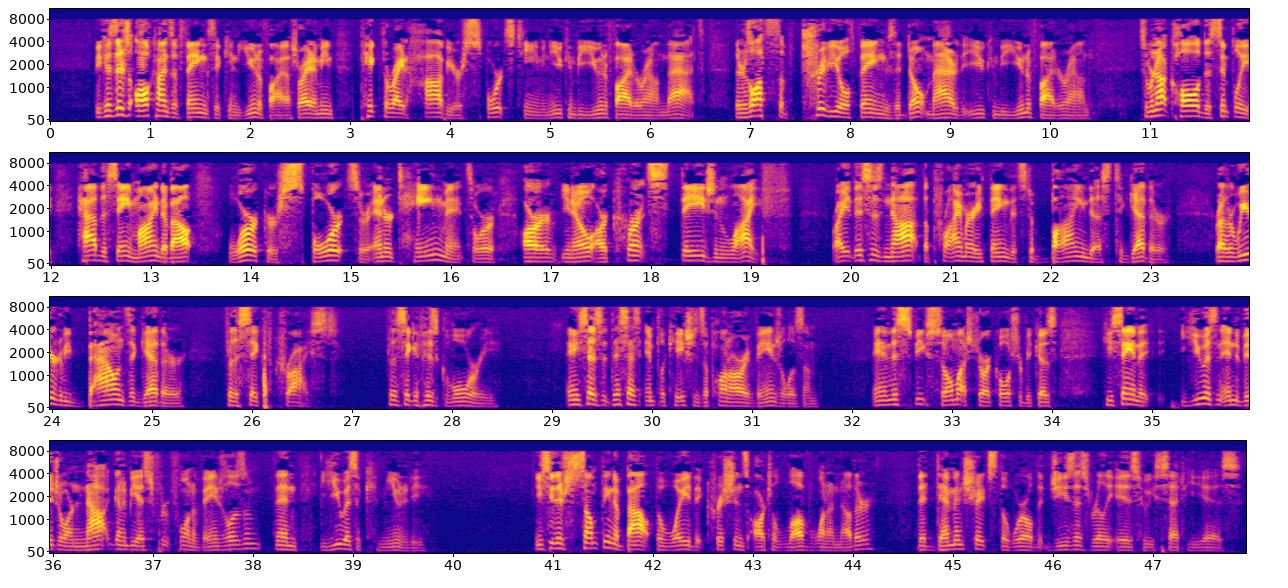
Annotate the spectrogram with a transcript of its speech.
Because there's all kinds of things that can unify us, right? I mean, pick the right hobby or sports team and you can be unified around that. There's lots of trivial things that don't matter that you can be unified around. So we're not called to simply have the same mind about work or sports or entertainment or our, you know, our current stage in life, right? This is not the primary thing that's to bind us together. Rather, we are to be bound together for the sake of Christ, for the sake of His glory. And he says that this has implications upon our evangelism. And this speaks so much to our culture because he's saying that you as an individual are not going to be as fruitful in evangelism than you as a community. You see, there's something about the way that Christians are to love one another that demonstrates to the world that Jesus really is who he said he is.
